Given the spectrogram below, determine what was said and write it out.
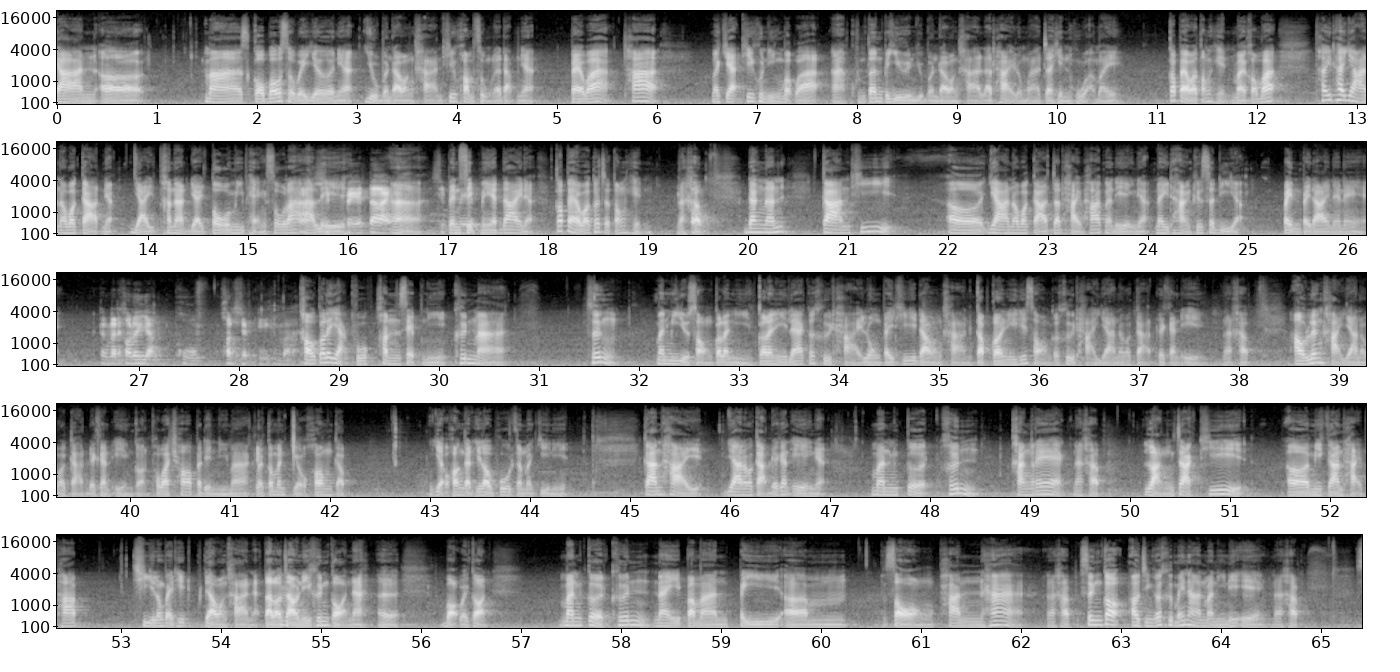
ยานเอ่อ มา Global Surveyor เนี้ยอยู่บนดาวอังคารที่ความสูงระดับเนี้ยแปลว่าถ้าเมื่อกี้ที่คุณอิงบอกว่าอะคุณเต้นไปยืนอยู่บนดาวอังคารแล้วถ่ายลงมาจะเห็นหัวไหมก็แปลว่าต้องเห็นหมายความว่า ถ้าถ้ายานอวกาศเนี่ยใหญ่ขนาดใหญ่โตมีแผง solar array 10เมตรได้อ่า10เป็นเมตร10 เมตรได้เนี่ยก็แปลว่าก็จะต้องเห็นนะครับครับดังนั้นการที่เอ่อยานอวกาศจะถ่ายภาพกันเองเนี่ยในทางทฤษฎีอะเป็นไปได้แน่ๆดังนั้นเขาเลยอยาก proof concept นี้ขึ้นมาเขาก็เลยอยาก proof concept นี้ขึ้นมา ซึ่งมันมีอยู่ 2 กรณี กรณีแรกก็คือถ่ายลงไปที่ดาวอังคาร กับกรณีที่ 2 ก็คือถ่ายยานอวกาศด้วยกันเองนะครับ เอาเรื่องถ่ายยานอวกาศด้วยกันเองก่อน เพราะว่าชอบประเด็นนี้มาก แล้วก็มันเกี่ยวข้องกับเกี่ยวข้องกับที่เราพูดกันเมื่อกี้นี้ การถ่ายยานอวกาศด้วยกันเองเนี่ย มันเกิดขึ้นครั้งแรกนะครับ หลังจากที่มีการถ่ายภาพชี้ลงไปที่ดาวอังคารเนี่ยแต่เราจะเอานี้ขึ้นก่อนนะ เออ บอกไว้ก่อน มันเกิดขึ้นในประมาณปีเอิ่ม 2005นะครับซึ่งก็เอาจริงก็คือไม่นานมานี้นี่เองนะครับ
